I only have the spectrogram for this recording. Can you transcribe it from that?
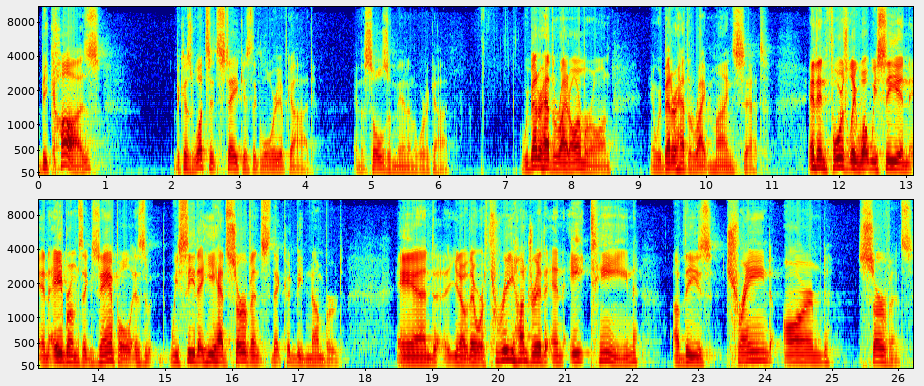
Because, because what's at stake is the glory of God and the souls of men and the Word of God. We better have the right armor on, and we better have the right mindset. And then, fourthly, what we see in, in Abram's example is we see that he had servants that could be numbered. And, you know, there were 318 of these trained, armed servants.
